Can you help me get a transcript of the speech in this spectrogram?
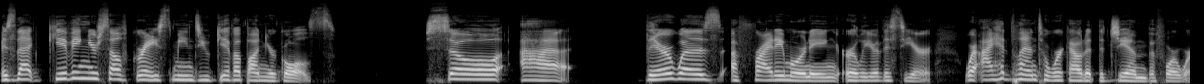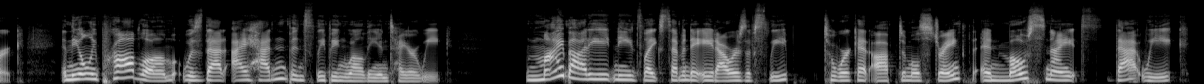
is that giving yourself grace means you give up on your goals. So, uh, there was a Friday morning earlier this year where I had planned to work out at the gym before work. And the only problem was that I hadn't been sleeping well the entire week. My body needs like seven to eight hours of sleep to work at optimal strength. And most nights that week,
